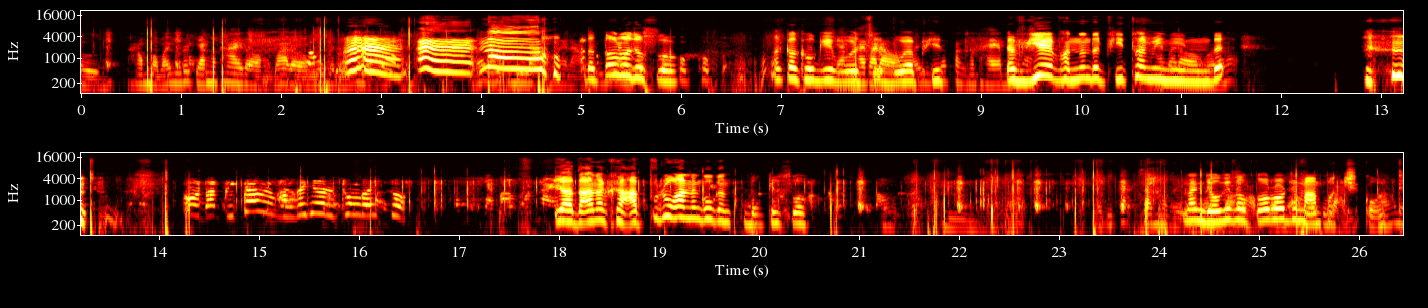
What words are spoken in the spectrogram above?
ừ không mà mấy bữa đó chị ăn có hai đòn ba đòn luôn mình 아, 아, no. 나 떨어졌어. 아까 거기 뭐였지? 뭐야 비? đó. 위에 봤는데 비타민이 있는데? 어, 나 비타민 방금 전에 통과했어. 야 나는 그 앞으로 가는 거간 먹겠어. 난 여기서 떨어지면 안. 빡칠 것 같아.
